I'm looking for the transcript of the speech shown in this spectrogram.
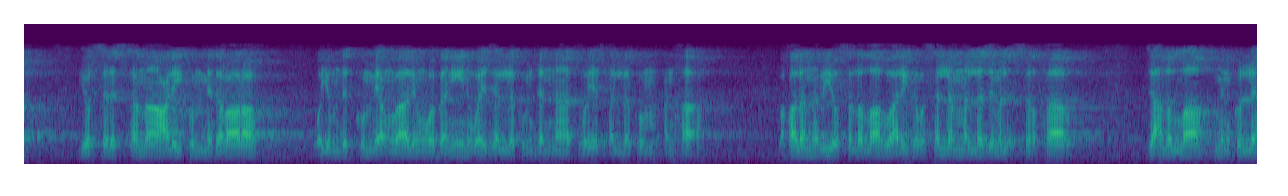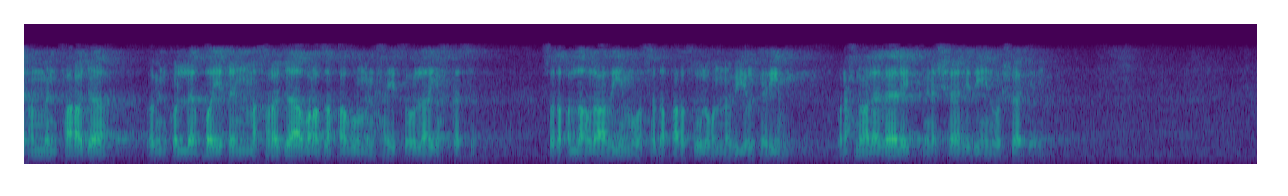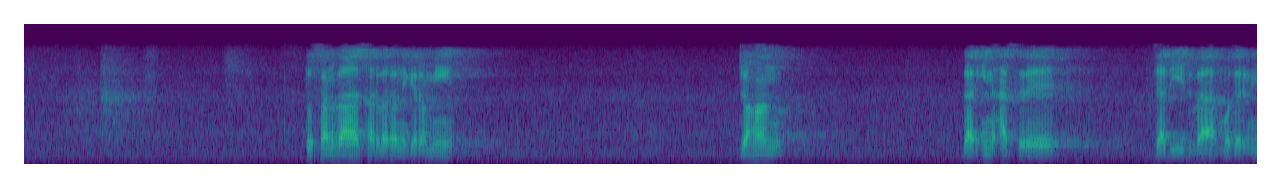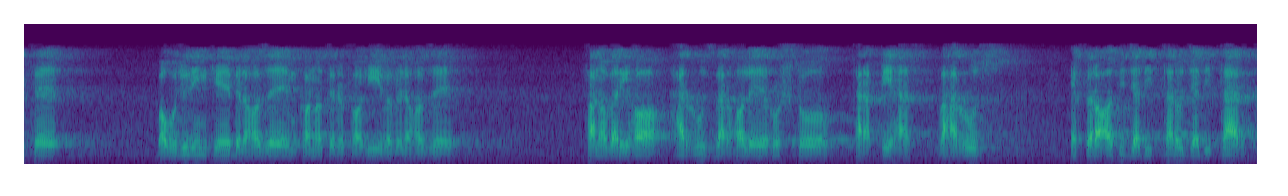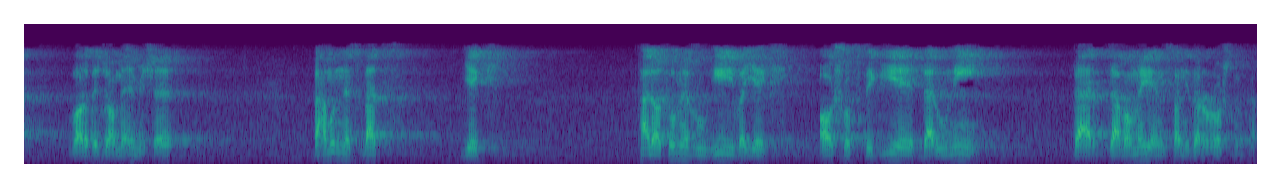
يرسل السماء عليكم مدرارا ويمددكم بأموال وبنين ويجعل لكم جنات ويجعل لكم أنهارا. وقال النبي صلى الله عليه وسلم من لزم الاستغفار جعل الله من كل هم فرجا ومن كل ضيق مخرجا ورزقه من حيث لا يحتسب. صدق الله العظيم وصدق رسوله النبي الكريم. ونحن على ذلك من الشاهدين والشاكرين. دوستان و سروران گرامی جهان در این عصر جدید و مدرنیته با وجود اینکه به لحاظ امکانات رفاهی و به لحاظ فناوری ها هر روز در حال رشد و ترقی هست و هر روز اختراعاتی جدیدتر و جدیدتر وارد جامعه میشه. به همون نسبت یک تلاطم روحی و یک آشفتگی درونی در جوامع انسانی داره رشد می‌کنه.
